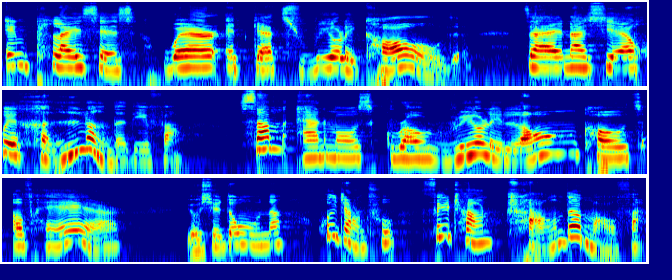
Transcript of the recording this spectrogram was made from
In places where it gets really cold，在那些会很冷的地方，some animals grow really long coats of hair。 有些动物呢会长出非常长的毛发。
